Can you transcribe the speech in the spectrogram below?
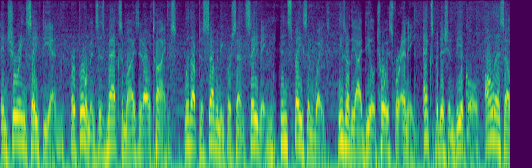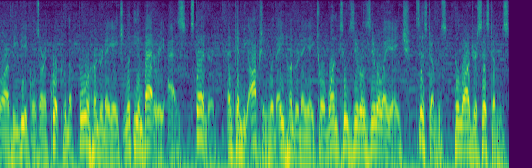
ensuring safety and performance is maximized at all times with up to 70% saving in space and weight. These are the ideal choice for any expedition vehicle. All SLRV vehicles are equipped with a 400AH lithium battery as standard and can be optioned with 800AH or 1200AH systems. The larger systems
